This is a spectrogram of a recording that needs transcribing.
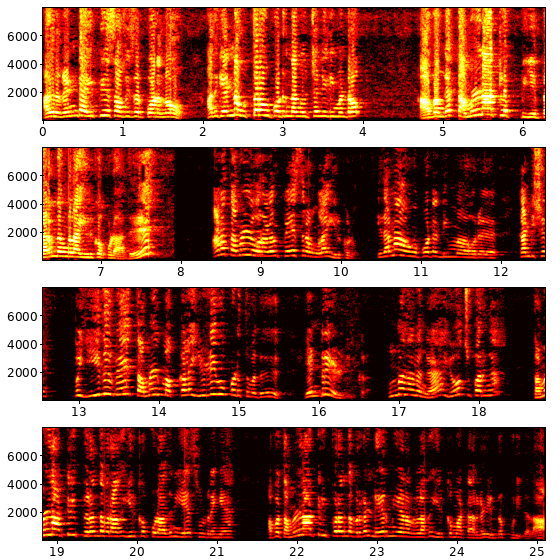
அதுல ரெண்டு ஐபிஎஸ் ஆபீசர் போடணும். அதுக்கு என்ன உத்தரவு போட்டிருந்தாங்க உச்சநீதிமன்றம் அவங்க தமிழ்நாட்டுல பிறந்தவங்களா இருக்கக்கூடாது. ஆனா தமிழ்ல ஓரளவு பேசுறவங்களா இருக்கணும். இதானே அவங்க போட்ட டிம் ஒரு கண்டிஷன் இப்ப இதுவே தமிழ் மக்களை இழிவுபடுத்துவது என்று எழுதியிருக்கிறார். உண்மைதானங்க? யோசிச்சு பாருங்க. தமிழ்நாட்டில் பிறந்தவராக இருக்கக்கூடாதுன்னு ஏன் சொல்றீங்க? அப்ப தமிழ்நாட்டில் பிறந்தவர்கள் நேர்மையானவர்களாக இருக்க மாட்டார்கள் என்ற புரிதலா?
